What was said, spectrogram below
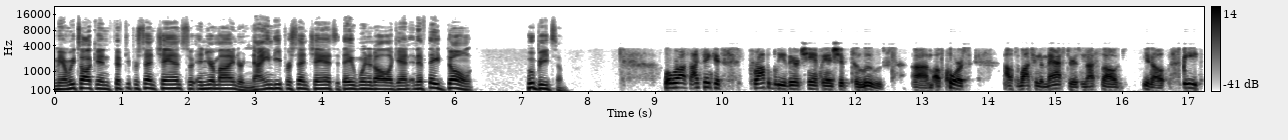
I mean, are we talking 50% chance in your mind or 90% chance that they win it all again? And if they don't, who beats them? Well, Ross, I think it's probably their championship to lose. Um, of course, I was watching the Masters and I saw you know, Spieth,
